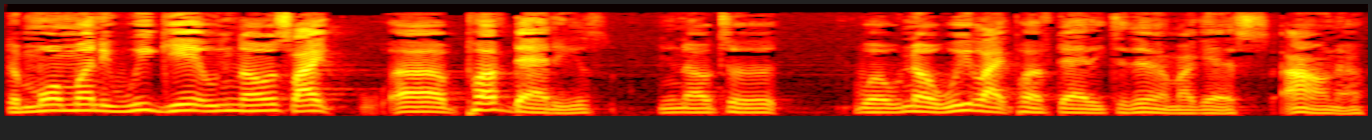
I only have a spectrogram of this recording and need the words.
the more money we get. You know, it's like, uh, Puff Daddies, you know, to, well, no, we like Puff Daddy to them, I guess. I don't know.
